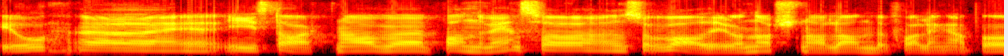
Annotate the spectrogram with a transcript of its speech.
Jo, eh, i starten av pandemien så, så, var det jo nasjonale anbefalinger på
